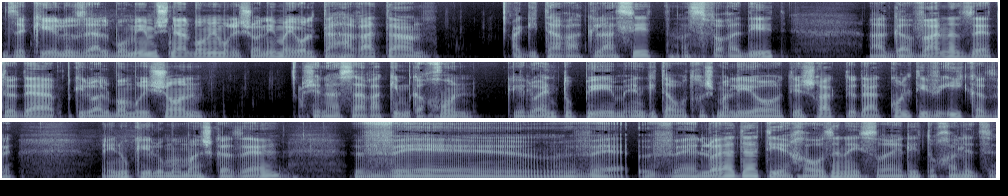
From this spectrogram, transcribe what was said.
זה כאילו, זה אלבומים, שני אלבומים הראשונים היו על טהרת הגיטרה הקלאסית, הספרדית. הגוון הזה, אתה יודע, כאילו אלבום ראשון שנעשה רק עם קחון. כאילו אין תופים, אין גיטרות חשמליות, יש רק, אתה יודע, הכל טבעי כזה. היינו כאילו ממש כזה, ו... ו... ולא ידעתי איך האוזן הישראלית תאכל את זה.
